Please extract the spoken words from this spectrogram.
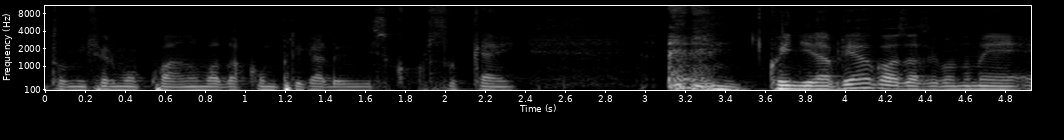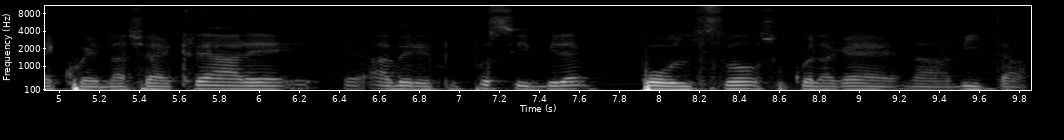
punto, mi fermo qua, non vado a complicare il discorso, ok? Quindi la prima cosa secondo me è quella, cioè creare, eh, avere il più possibile polso su quella che è la vita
